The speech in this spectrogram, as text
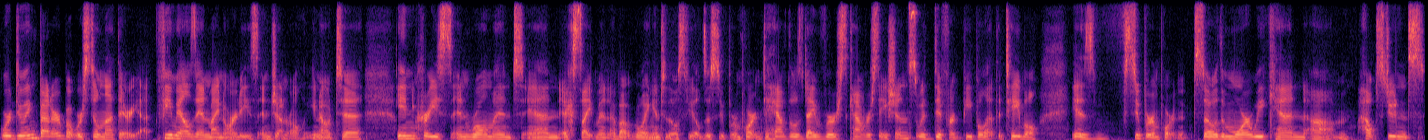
We're doing better, but we're still not there yet. Females and minorities in general, you know, to increase enrollment and excitement about going into those fields is super important. To have those diverse conversations with different people at the table is super important. So the more we can um, help students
